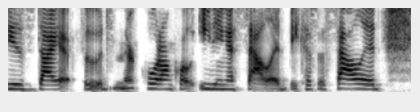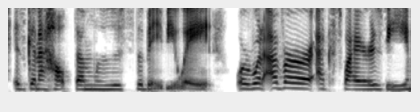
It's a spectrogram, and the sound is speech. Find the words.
these diet foods and they're quote unquote eating a salad because a salad is going to help them lose the baby weight or whatever X, Y, or Z.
